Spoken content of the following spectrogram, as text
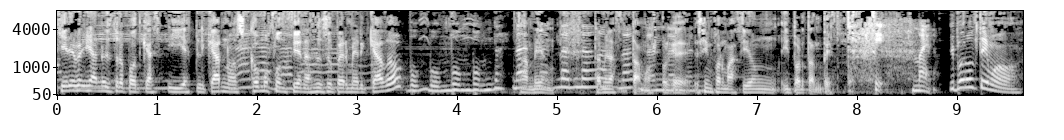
quiere venir a nuestro podcast y explicarnos cómo funciona su supermercado, también, también aceptamos, porque es información importante. Sí, bueno. Y por último,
